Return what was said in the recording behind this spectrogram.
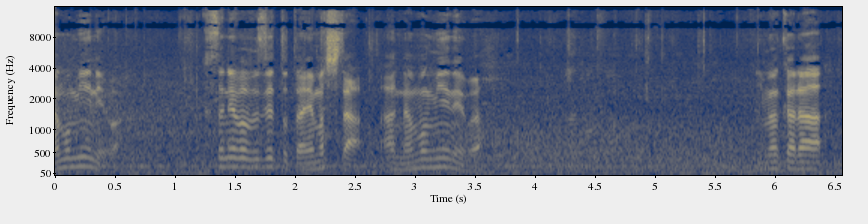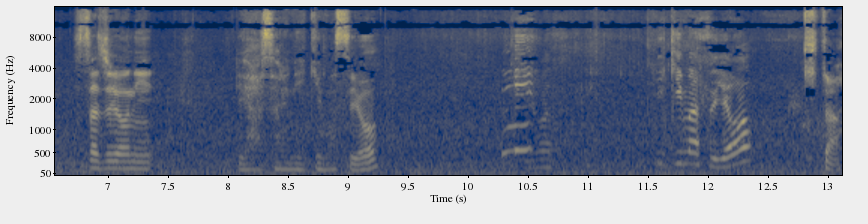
何も見えねえわ。クソネバブ Z と会えました。あ何も見えねえわ。今からスタジオにリハーサルに行きますよ。行きますよ。来た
